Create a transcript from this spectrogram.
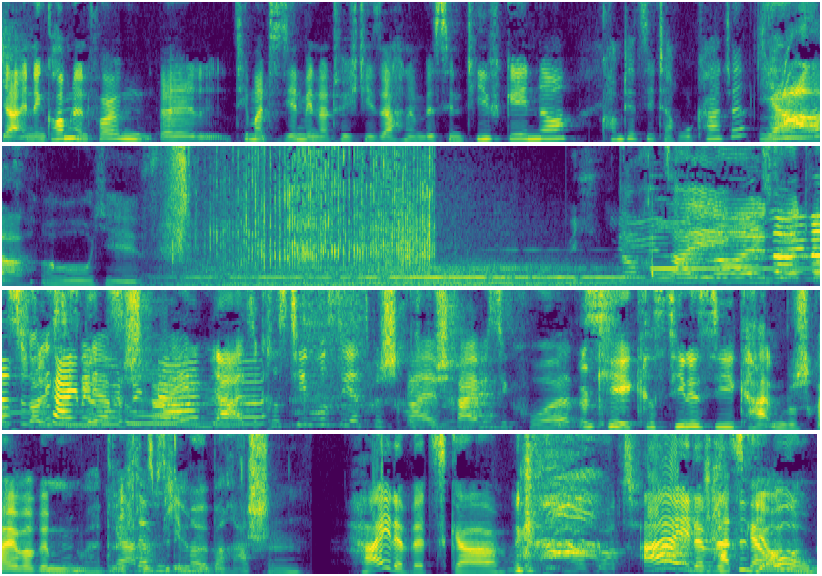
Ja, in den kommenden Folgen äh, thematisieren wir natürlich die Sachen ein bisschen tiefgehender. Kommt jetzt die Tarotkarte? Ja. Oh yes. Doch, sei, das soll ich sie wieder beschreiben? Ja, also Christine muss sie jetzt beschreiben. Ich beschreibe sie kurz. Okay, Christine ist die Kartenbeschreiberin. Warte, Ich ich darf muss mich immer überraschen. Heidewitzka. Oh Gott. Heidewitzka. Oh.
